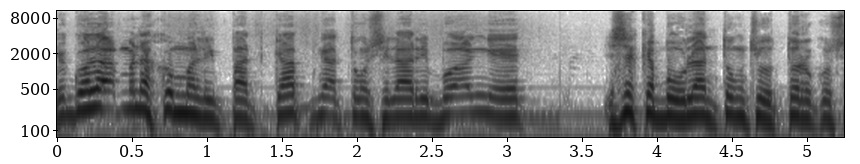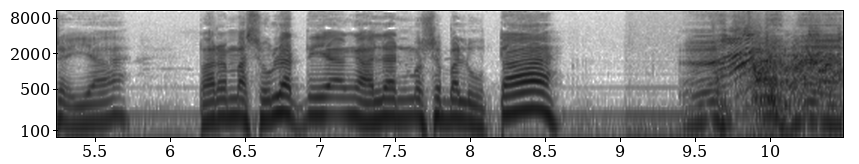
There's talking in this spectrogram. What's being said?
Kag man ako malipat kap nga tong sila ribuangit, isa ka bulan tong tutor ko sa iya para masulat niya ang ngalan mo sa baluta.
